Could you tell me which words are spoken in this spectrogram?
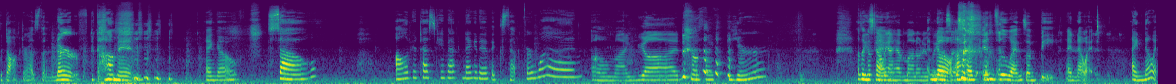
The doctor has the nerve to come in and go, So, all of your tests came back negative except for one. oh my god. I was like, You're. I was Please tell me I have mononucleosis. No, I have influenza B. I know it. I know it.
